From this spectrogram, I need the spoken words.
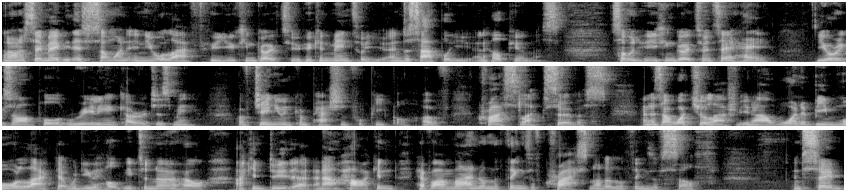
And I want to say maybe there's someone in your life who you can go to who can mentor you and disciple you and help you in this. Someone who you can go to and say, hey, your example really encourages me of genuine compassion for people, of Christ like service. And as I watch your life, you know, I want to be more like that. Would you help me to know how I can do that and how I can have my mind on the things of Christ, not on the things of self? And to say,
